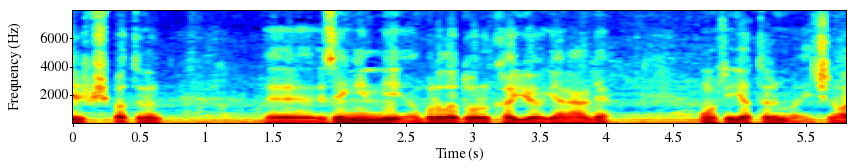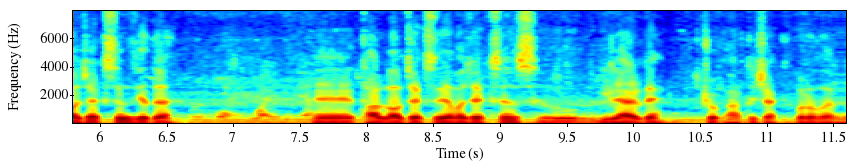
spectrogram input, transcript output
gelişmiş batının e, zenginliği buralara doğru kayıyor genelde. Onun için yatırım için alacaksınız ya da e, tarla alacaksınız, ev alacaksınız e, ileride çok artacak buraları.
